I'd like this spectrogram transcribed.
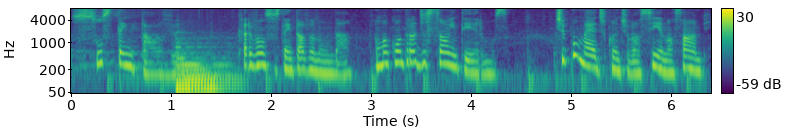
sustentável. Carvão sustentável não dá. É uma contradição em termos. Tipo médico antivacina, sabe?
